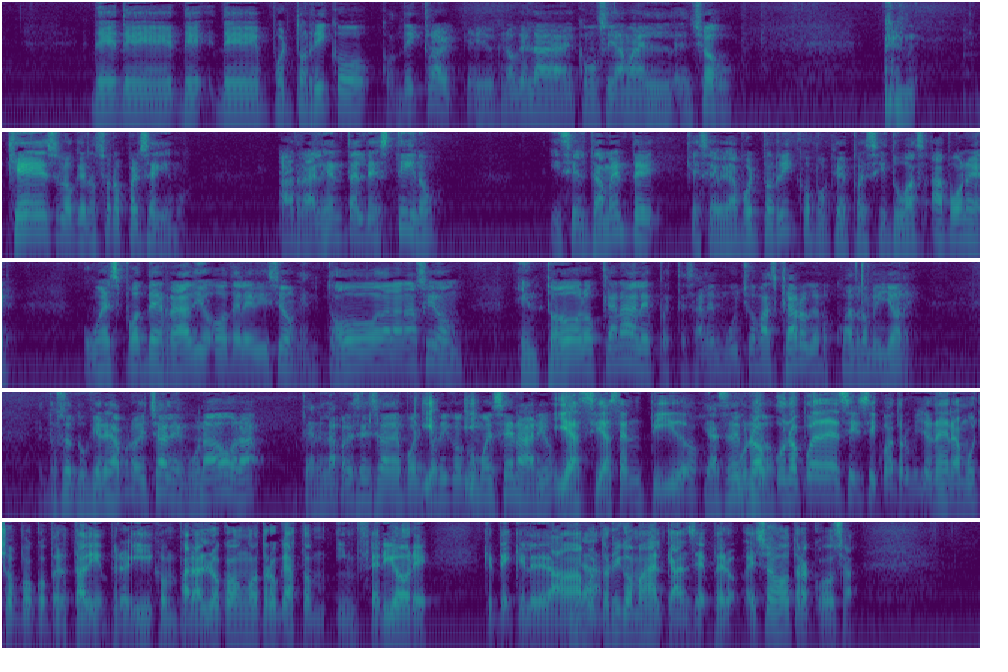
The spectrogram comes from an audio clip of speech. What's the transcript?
de, de, de, Puerto Rico con Dick Clark, que yo creo que es la, cómo se llama el, show. ¿Qué es lo que nosotros perseguimos? Atraer gente al destino y ciertamente que se vea Puerto Rico, porque pues si tú vas a poner un spot de radio o televisión en toda la nación, en todos los canales, pues te sale mucho más caro que los 4 millones. Entonces tú quieres aprovechar en una hora tener la presencia de Puerto Rico como escenario. Y así ha sentido. Uno, uno puede decir si 4 millones era mucho o poco, pero está bien. pero Y compararlo con otros gastos inferiores que, que le daban a Puerto Rico más alcance. Pero eso es otra cosa.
